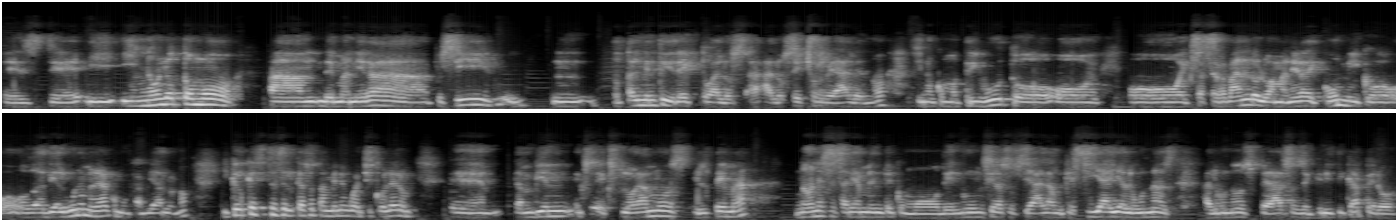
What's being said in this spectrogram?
Este, y, no lo tomo de manera, pues sí, totalmente directo a los, a, los hechos reales, ¿no? Sino como tributo o, o, exacerbándolo a manera de cómico o de alguna manera como cambiarlo, ¿no? Y creo que este es el caso también en Guachicolero. Eh, también ex exploramos el tema no necesariamente como denuncia social, aunque sí hay algunas, algunos pedazos de crítica, pero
